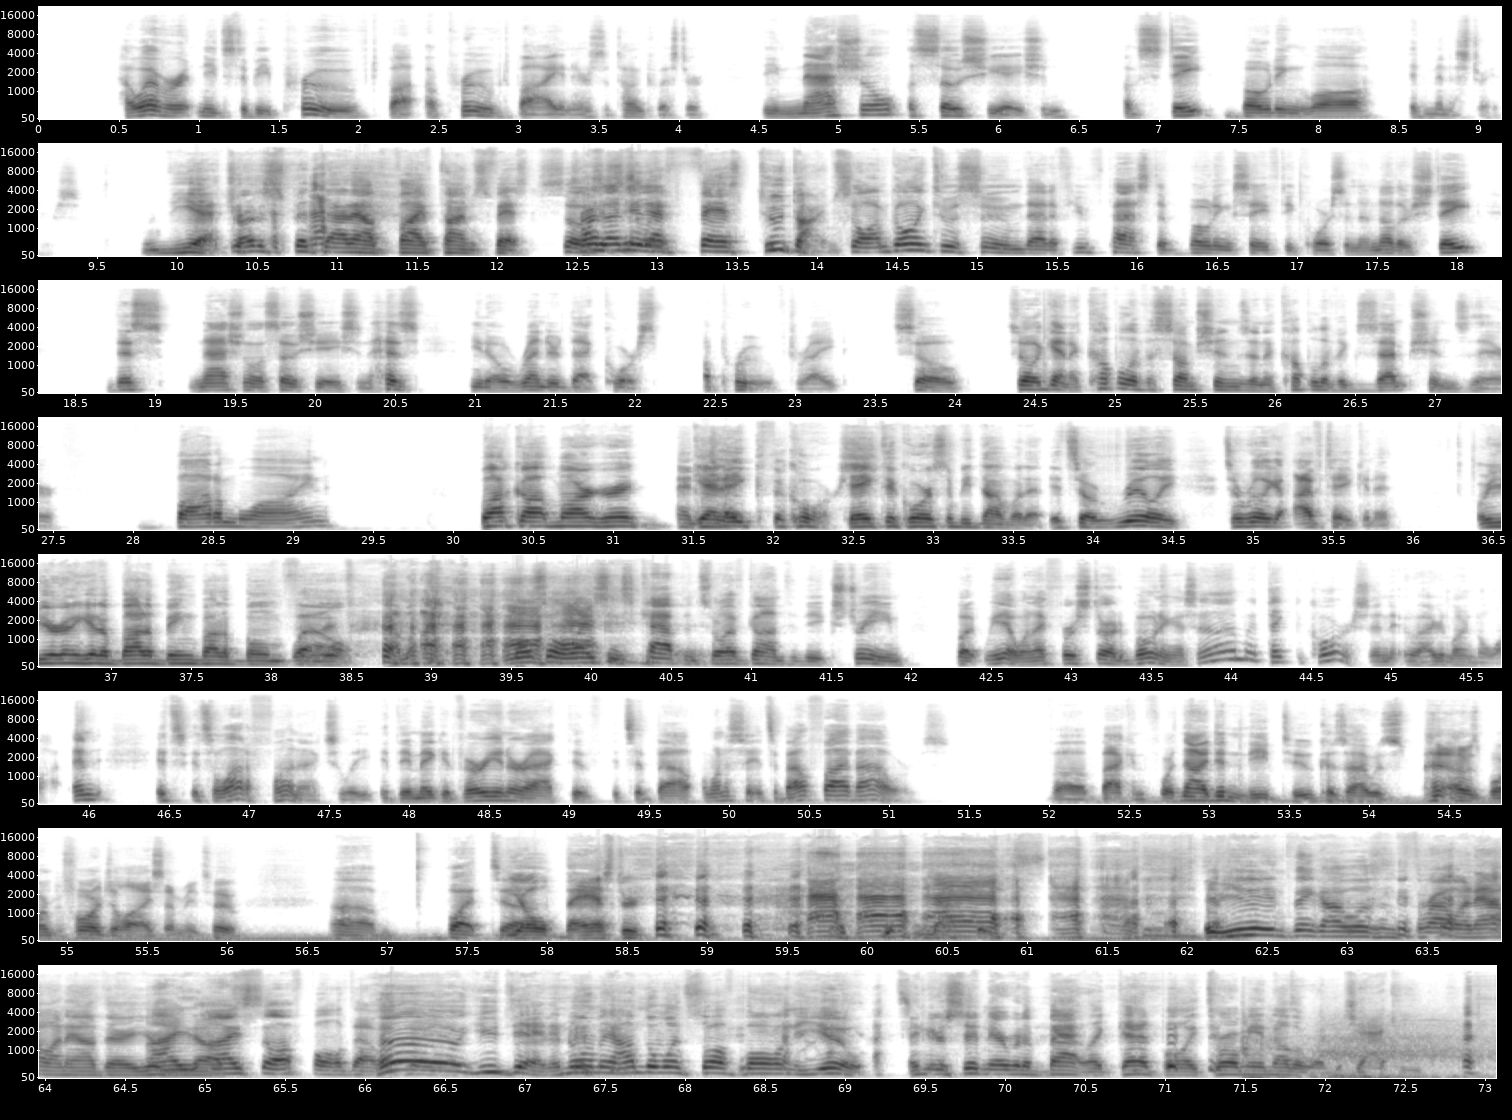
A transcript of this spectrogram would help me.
However, it needs to be proved by, approved by, and here's the tongue twister, the National Association of State Boating Law Administrators. Yeah, try to spit that out five times fast. So try to say that fast two times. So I'm going to assume that if you've passed a boating safety course in another state, this national association has, you know, rendered that course approved, right? So so again, a couple of assumptions and a couple of exemptions there. Bottom line, Buck up, Margaret, and get take it. the course. Take the course and be done with it. it's a really, it's a really. I've taken it. Or you're gonna get a bada bing, bada boom. from Well. I'm, I'm also a licensed captain, so I've gone to the extreme. But yeah, when I first started boating, I said "Oh, I'm going to take the course, and I learned a lot. And it's it's a lot of fun actually. They make it very interactive. It's about I want to say it's about five hours, uh, back and forth. Now I didn't need to because I was I was born before July '72. Um, but uh, you old bastard. If you didn't think I wasn't throwing that one out there, you're I, I softballed that one. Oh, you did. And normally I'm the one softballing to you. and you're sitting there with a bat like, God, boy, throw me another one, Jackie.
